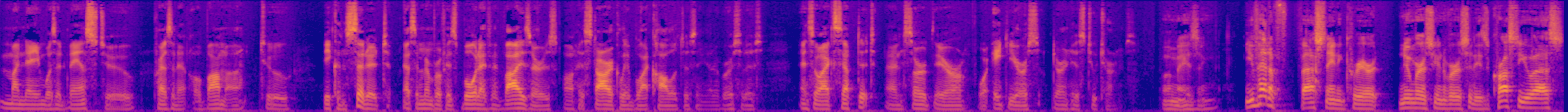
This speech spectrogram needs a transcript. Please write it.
my name was advanced to President Obama to be considered as a member of his board of advisors on historically black colleges and universities. And so I accepted and served there for eight years during his two terms. Amazing. You've had a fascinating career at numerous universities across the U.S.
